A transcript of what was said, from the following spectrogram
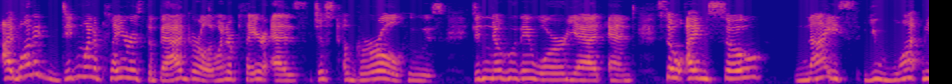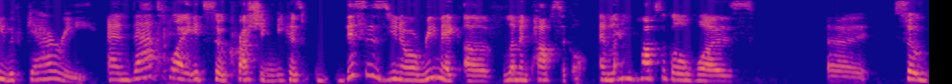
I wanted didn't want to play her as the bad girl. I wanted to play her as just a girl who's didn't know who they were yet. And so I'm so nice. You want me with Gary. And that's why it's so crushing because this is, you know, a remake of Lemon Popsicle. And Lemon Popsicle was uh so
